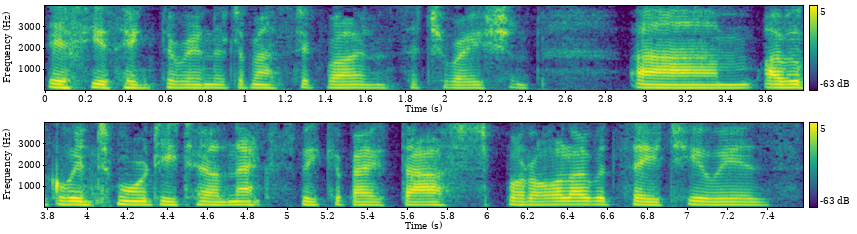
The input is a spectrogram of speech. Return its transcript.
if you think they're in a domestic violence situation. Um, I will go into more detail next week about that, but all I would say to you is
